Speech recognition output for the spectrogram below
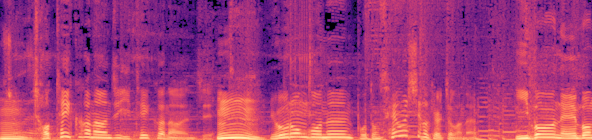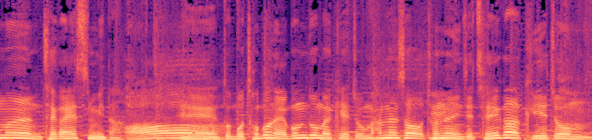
음. 저 테이크가 나은지 이 테이크가 나은지 음. 요런 거는 보통 세훈 씨가 결정하나요? 이번 앨범은 제가 했습니다. 아. 네, 또뭐 저번 앨범도 이렇게 좀 하면서 저는 음. 이제 제가 귀에 좀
